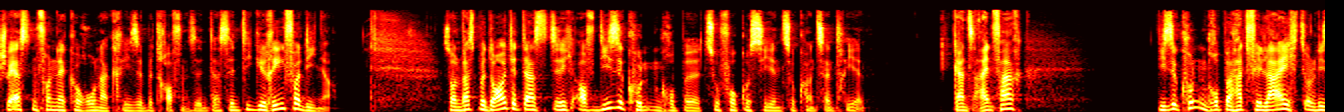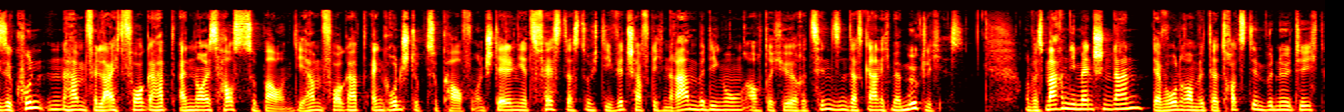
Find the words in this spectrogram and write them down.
schwersten von der Corona-Krise betroffen sind. Das sind die Geringverdiener. So, und was bedeutet das, sich auf diese Kundengruppe zu fokussieren, zu konzentrieren? Ganz einfach, diese Kundengruppe hat vielleicht oder diese Kunden haben vielleicht vorgehabt, ein neues Haus zu bauen. Die haben vorgehabt, ein Grundstück zu kaufen und stellen jetzt fest, dass durch die wirtschaftlichen Rahmenbedingungen, auch durch höhere Zinsen, das gar nicht mehr möglich ist. Und was machen die Menschen dann? Der Wohnraum wird ja trotzdem benötigt.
